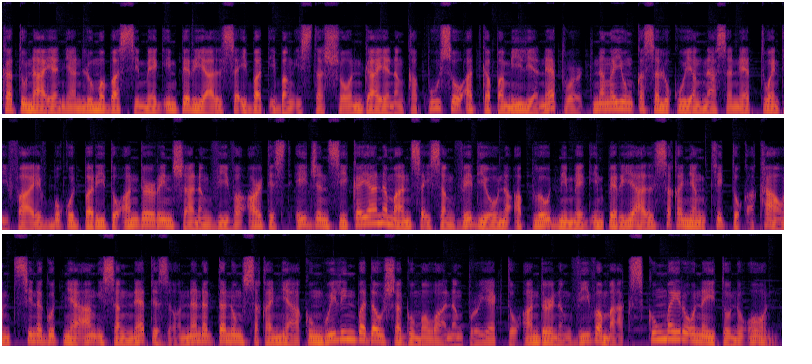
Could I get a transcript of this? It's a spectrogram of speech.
Katunayan niyan lumabas si Meg Imperial sa iba't ibang istasyon gaya ng Kapuso at Kapamilya Network na ngayong kasalukuyang nasa Net25 bukod pa rito under rin siya ng Viva Artist Agency kaya naman sa isang video na upload ni Meg Imperial sa kanyang TikTok account sinagot niya ang isang netizen na nagtanong sa kanya kung willing ba daw siya gumawa ng proyekto under ng Viva Max kung mayroon na ito noon.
